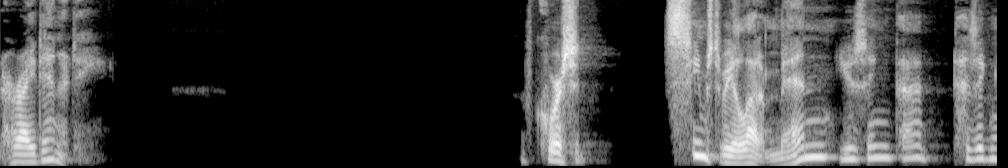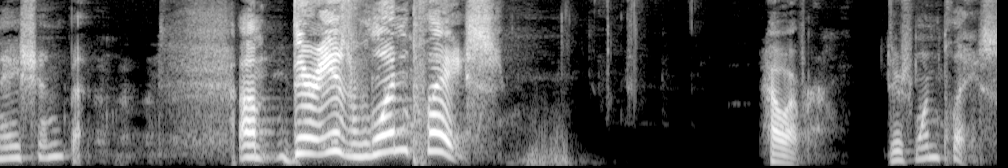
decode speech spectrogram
her identity. Of course, it seems to be a lot of men using that designation, but um, there is one place, however, there's one place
